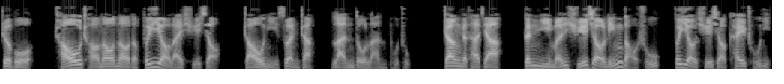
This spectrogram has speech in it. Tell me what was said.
这不吵吵闹闹的，非要来学校找你算账，拦都拦不住，仗着他家。跟你们学校领导熟，非要学校开除你。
